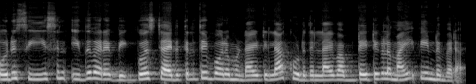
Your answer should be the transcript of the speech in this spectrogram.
ഒരു സീസൺ ഇതുവരെ ബിഗ് ബോസ് ചരിത്രത്തിൽ പോലും ഉണ്ടായിട്ടില്ല. കൂടുതൽ ലൈവ് അപ്ഡേറ്റുകളുമായി വീണ്ടും വരാം.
